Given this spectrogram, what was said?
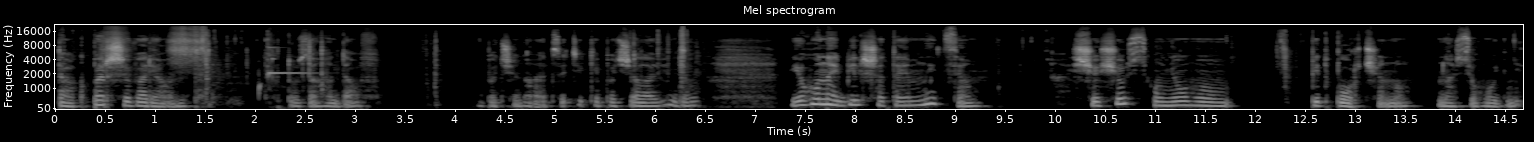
Так, перший варіант. Хто загадав? Починається, тільки почала відео. Його найбільша таємниця, що щось у нього підпорчено на сьогодні.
